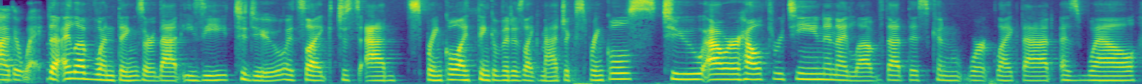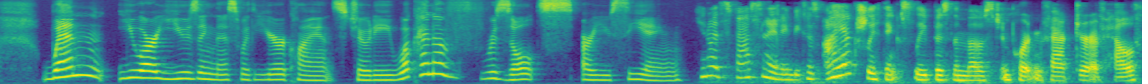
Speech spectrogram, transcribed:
either way. I love when things are that easy to do. It's like just add sprinkle. I think of it as like magic sprinkles to our health routine. And I love that this can work like that as well. When you are using this with your clients, Jodi, what kind of results are you seeing? You know, it's fascinating because I actually think sleep is the most important factor of health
